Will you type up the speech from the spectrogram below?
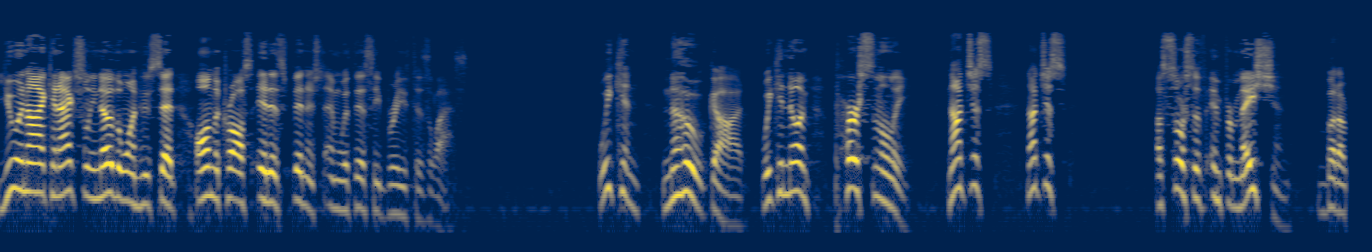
You and I can actually know the one who said on the cross, It is finished, and with this he breathed his last. we can know God. We can know Him personally, not just, not just a source of information, but a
